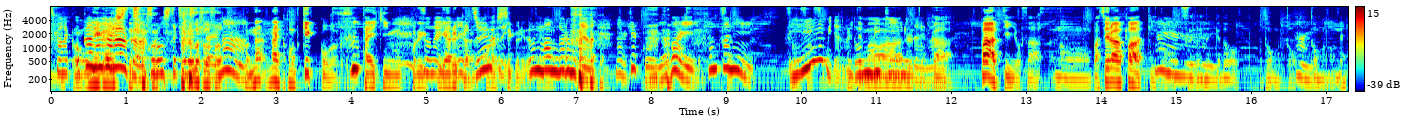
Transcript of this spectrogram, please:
しかもなんかお金払うから 殺してくれみたいな。ななんかほんと結構大金をこれやるから 殺してくれみたいな。うん万ドルみたいな。なんか結構やばい。本当にえー？みたいな。ドン引き？回みたいな。るとかパーティーをさ、あのーバチェラーパーティーをするんだけど、トムと、はい。トムのね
